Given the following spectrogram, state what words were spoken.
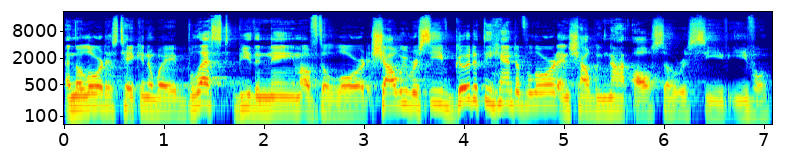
and the Lord has taken away. Blessed be the name of the Lord. Shall we receive good at the hand of the Lord, and shall we not also receive evil?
